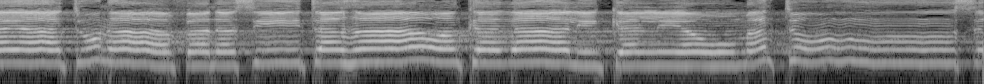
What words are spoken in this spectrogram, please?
آياتنا فنسيتها وكذلك اليوم تنسى.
